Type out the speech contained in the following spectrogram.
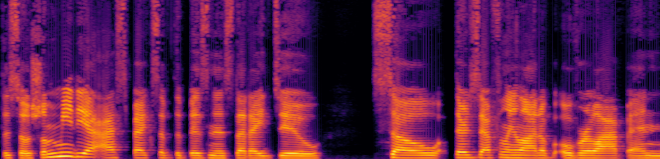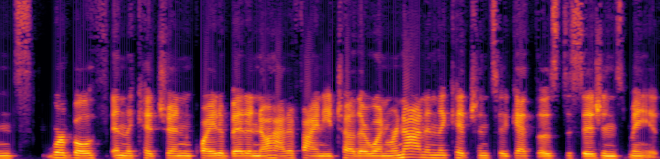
the social media aspects of the business that I do. So there's definitely a lot of overlap and we're both in the kitchen quite a bit and know how to find each other when we're not in the kitchen to get those decisions made.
